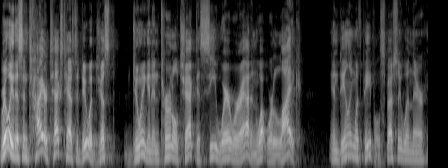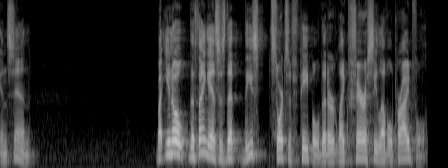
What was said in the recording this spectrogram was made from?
Really, this entire text has to do with just doing an internal check to see where we're at and what we're like in dealing with people, especially when they're in sin. But you know, the thing is, is that these sorts of people that are like Pharisee level prideful,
